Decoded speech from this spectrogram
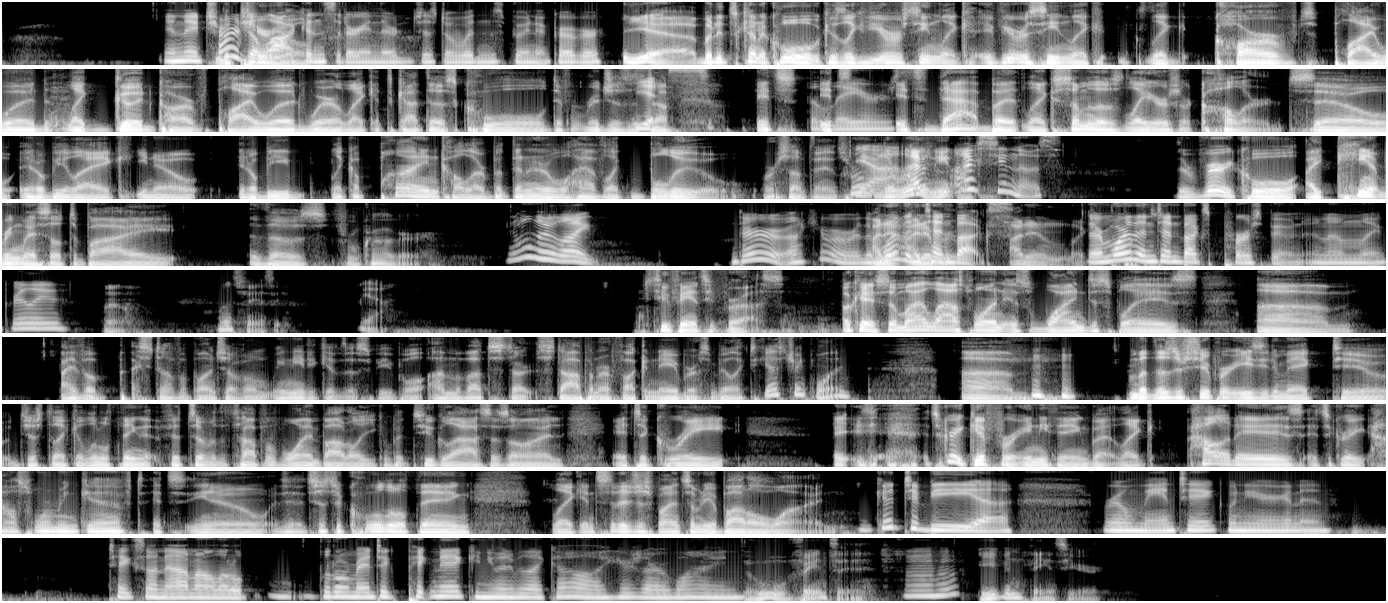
And they charge a lot considering they're just a wooden spoon at kroger. Yeah, but it's kind of cool because like if you ever seen like if you ever seen like like carved plywood, like good carved plywood, where like it's got those cool different ridges and stuff. yes. It's the it's layers. it's that but like some of those layers are colored. So it'll be like you know it'll be like a pine color but then it will have like blue or something. It's really, yeah they're really I've, neat I've looking. seen those. They're very cool. I can't bring myself to buy those from kroger well they're like They're I can't remember. They're I more di- I than ten never- bucks. I didn't like. They're the more than ten bucks per spoon, and I'm like, really? Well. That's fancy. Yeah. It's too fancy for us. Okay, so my last one is wine displays. Um, I have a, I still have a bunch of them. We need to give this to people. I'm about to start stopping our fucking neighbors and be like, "Do you guys drink wine?" Um, but those are super easy to make too. Just like a little thing that fits over the top of a wine bottle. You can put two glasses on. It's a great, it, it's a great gift for anything. But like holidays, it's a great housewarming gift. It's you know, it's just a cool little thing. Like instead of just buying somebody a bottle of wine, Good to be uh, romantic when you're gonna take someone out on a little little romantic picnic, and you want to be like, oh, here's our wine. ooh, fancy. Mm-hmm. even fancier.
